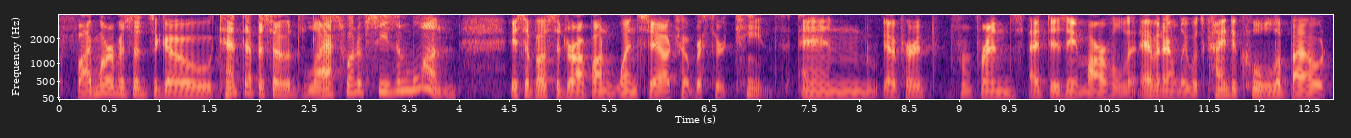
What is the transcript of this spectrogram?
Five more episodes to go. 10th episode, last one of season one, is supposed to drop on Wednesday, October 13th. And I've heard from friends at Disney and Marvel that evidently what's kind of cool about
